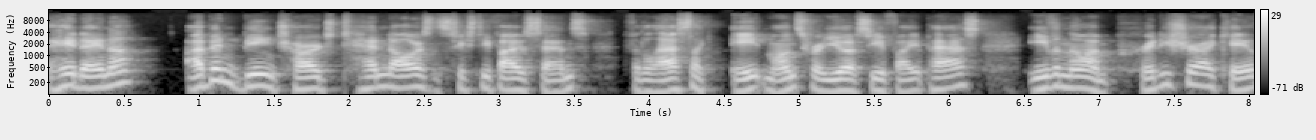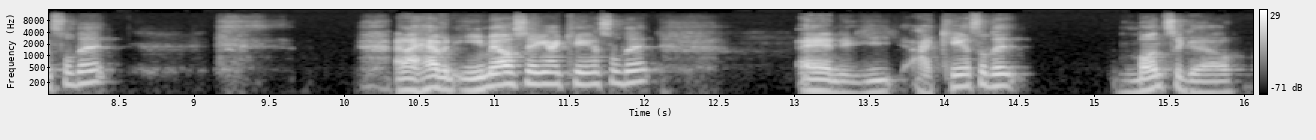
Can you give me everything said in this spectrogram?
Hey Dana, I've been being charged ten dollars and sixty five cents for the last like eight months for a UFC Fight Pass, even though I'm pretty sure I canceled it, and I have an email saying I canceled it, and I canceled it months ago.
